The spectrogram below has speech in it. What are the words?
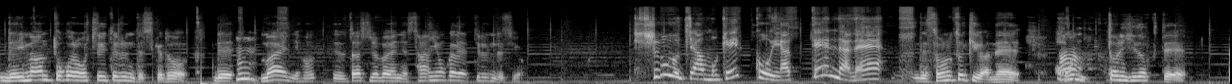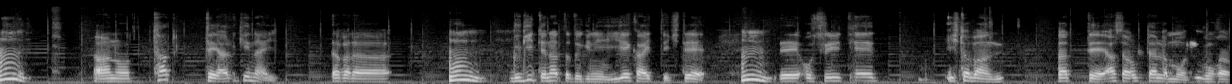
で今のところ落ち着いてるんですけどで、うん、前に私の場合ね34回やってるんですよ。しゅうちゃんも結構やってんだね。でその時はね本当にひどくて、うん、あの立って歩けないだから、うん、グギってなった時に家帰ってきて、うん、で落ち着いて一晩経って朝起きたらもう動か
